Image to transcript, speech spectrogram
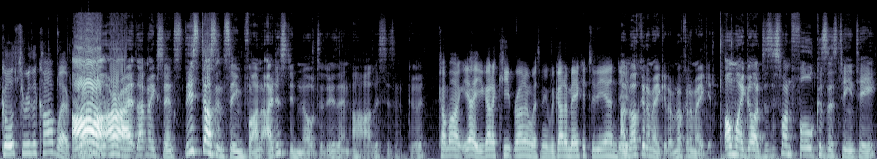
go through the cobweb. Oh, all right, that makes sense. This doesn't seem fun. I just didn't know what to do then. Ah, this isn't good. Come on, yeah, you gotta keep running with me. We gotta make it to the end, dude. I'm not gonna make it. I'm not gonna make it. Oh my god, does this one fall because there's TNT?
